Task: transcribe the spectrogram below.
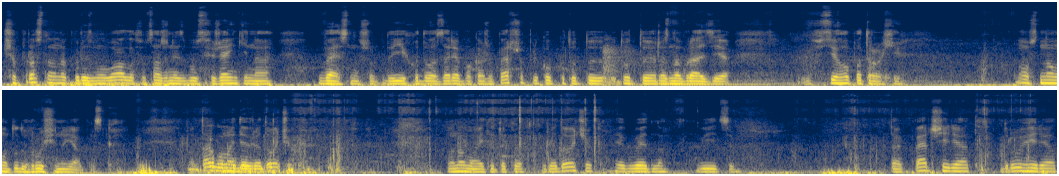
щоб просто воно перезимувало, щоб саджанець був свіженький на весну, щоб доїхав до Азаря, покажу першу прикопку, тут, тут, тут разнообразія. Всього потрохи. Ну, в основному тут груші на яблука. Отак воно йде в рядочок. Воно має тако рядочок, як видно, дивіться. Так, перший ряд, другий ряд.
